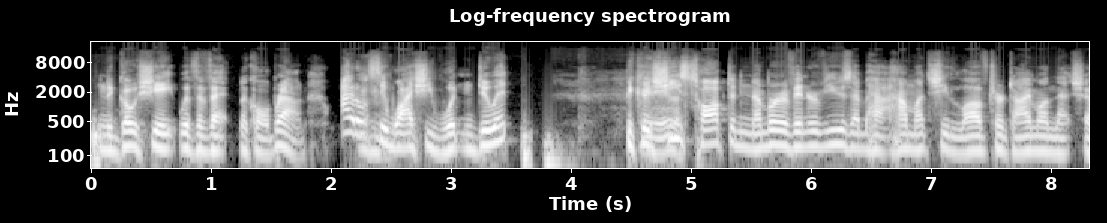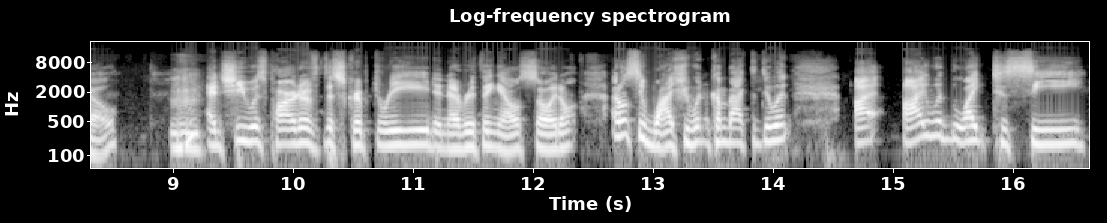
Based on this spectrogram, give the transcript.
negotiate with Yvette Nicole Brown. I don't see why she wouldn't do it because Yeah. she's talked a number of interviews about how much she loved her time on that show. Mhm. And she was part of the script read and everything else. So I don't I don't see why she wouldn't come back to do it. I I would like to see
